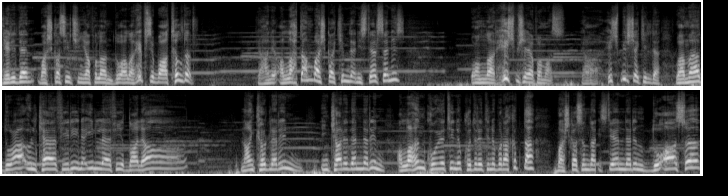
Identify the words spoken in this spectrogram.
geriden başkası için yapılan dualar hepsi batıldır. Yani Allah'tan başka kimden isterseniz onlar hiçbir şey yapamaz. Ya hiçbir şekilde ve ma duaul kafirine illa fi dalal. Nankörlerin, inkar edenlerin Allah'ın kuvvetini, kudretini bırakıp da başkasından isteyenlerin duası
